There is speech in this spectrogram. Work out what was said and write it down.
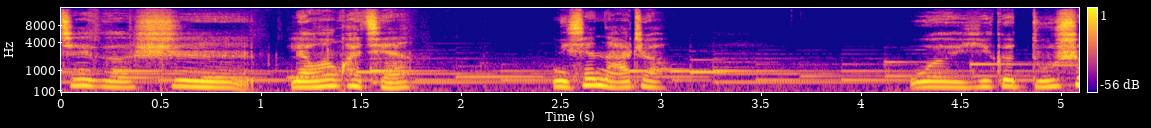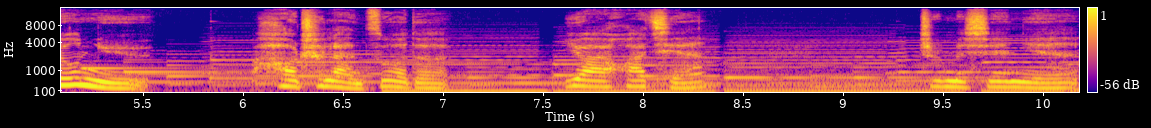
这个是两万块钱，你先拿着。我一个独生女，好吃懒做的，又爱花钱，这么些年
